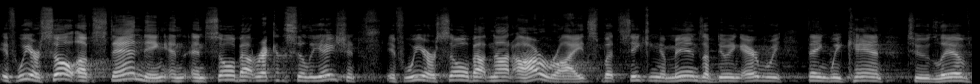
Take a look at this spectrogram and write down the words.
if we are so upstanding and, and so about reconciliation, if we are so about not our rights, but seeking amends of doing everything we can to live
